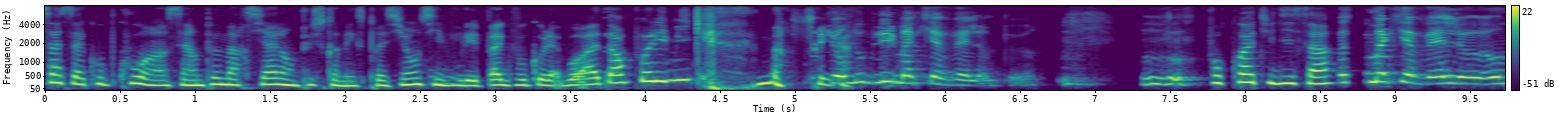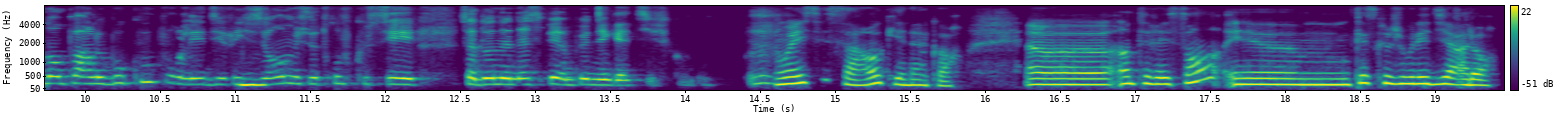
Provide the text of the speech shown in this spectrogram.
ça, ça coupe court. hein. C'est un peu martial en plus comme expression. Si vous voulez pas que vos collaborateurs polémiquent. Non, Puis on oublie Machiavel un peu. Pourquoi tu dis ça? Parce que Machiavel, euh, on en parle beaucoup pour les dirigeants, mais je trouve que c'est, ça donne un aspect un peu négatif quand même. Oui, c'est ça. Ok, d'accord. Euh, intéressant. Et euh, qu'est-ce que je voulais dire? Alors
